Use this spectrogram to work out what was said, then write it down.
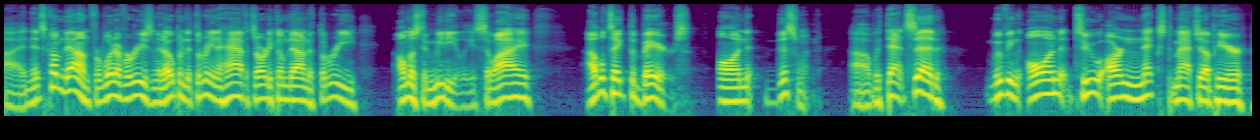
uh, and it's come down for whatever reason. It opened at three and a half. It's already come down to three almost immediately. So I I will take the Bears on this one. Uh, with that said, moving on to our next matchup here,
